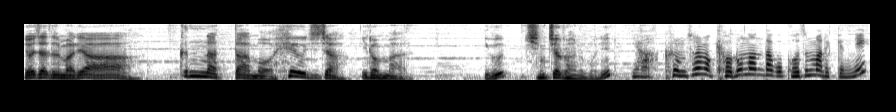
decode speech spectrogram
여자들 말이야. 끝났다, 뭐, 헤어지자, 이런 말. 이거 진짜로 하는 거니? 야, 그럼 설마 결혼한다고 거짓말 했겠니?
